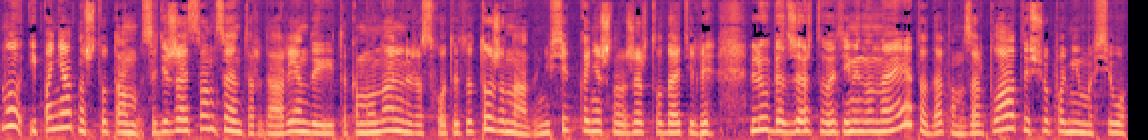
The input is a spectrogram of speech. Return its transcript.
Ну, и понятно, что там содержать сам центр, да, аренды и это коммунальные материальный расход, это тоже надо. Не все, конечно, жертводатели любят жертвовать именно на это, да, там зарплаты еще помимо всего.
